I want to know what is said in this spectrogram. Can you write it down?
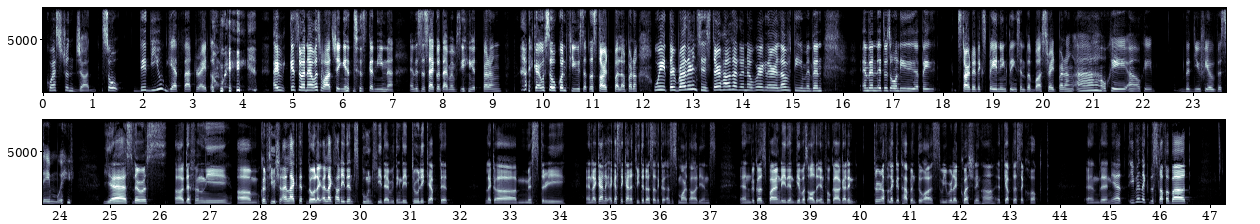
Question, Judd. So, did you get that right away? I because when I was watching it just kanina, and this is the second time I'm seeing it, parang like I was so confused at the start pa lang. Parang, wait, they're brother and sister? How's that gonna work? They're a love team. And then and then it was only that they started explaining things in the bus, right? Parang, ah, okay, ah, okay. Did you feel the same way? Yes, there was uh, definitely um, confusion. I liked it though. Like I liked how they didn't spoon feed everything. They truly kept it like a mystery, and like I guess they kind of treated us as, a, as a smart audience. And because parang they didn't give us all the info and turn off like it happened to us, we were like questioning, huh? It kept us like hooked. And then yeah, even like the stuff about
